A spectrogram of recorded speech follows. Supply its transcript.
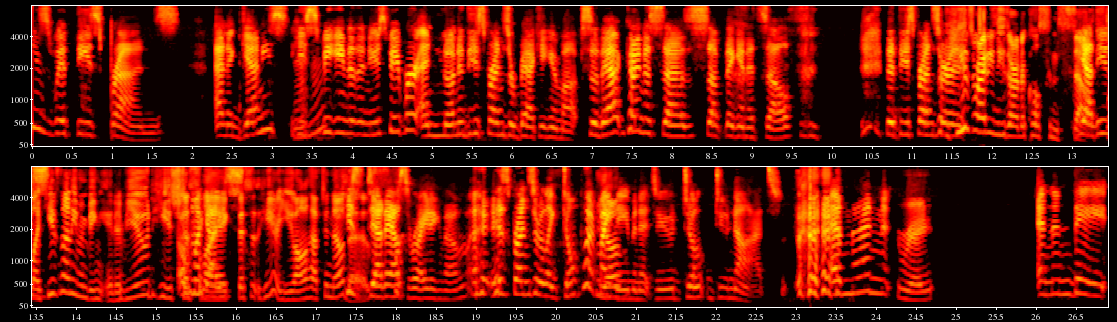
he's with these friends. And again he's he's Mhm. speaking to the newspaper and none of these friends are backing him up. So that kind of says something in itself. that these friends are He's writing these articles himself. Yeah, these- like he's not even being interviewed. He's Oh just God, like, he's- "This is here. You all have to know He's dead ass writing them. His friends are like, "Don't put my Yup. name in it, dude. Don't do not." And then right. And then they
